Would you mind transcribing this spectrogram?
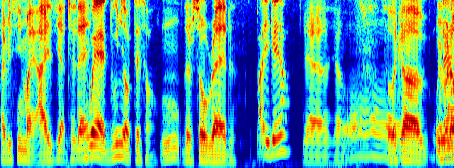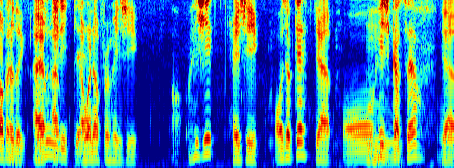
Have you seen my eyes yet today? 왜 눈이 어때서? Mm, they're so red. 빨개요? Yeah, yeah. so like uh, we What went out for happened? like I, 무슨 I, 일이 있게? I went out for 회식. 어, 회식 회식. 어저께? Yeah. 어, 회식 갔어요? Yeah.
